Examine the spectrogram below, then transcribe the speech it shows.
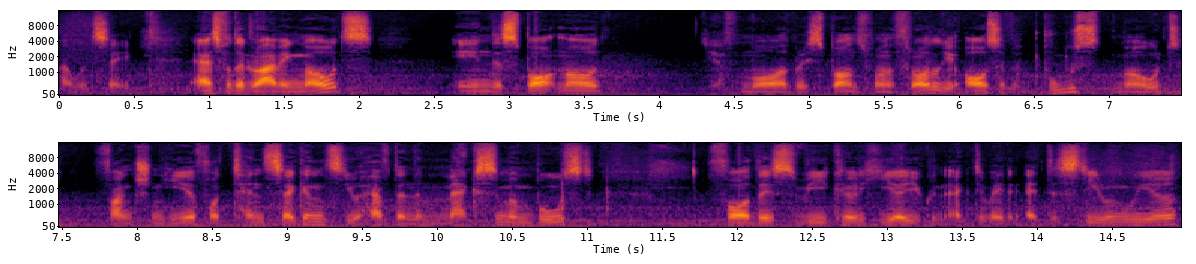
I would say. As for the driving modes, in the sport mode, you have more response from the throttle. You also have a boost mode function here for 10 seconds. You have then the maximum boost for this vehicle here. You can activate it at the steering wheel,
